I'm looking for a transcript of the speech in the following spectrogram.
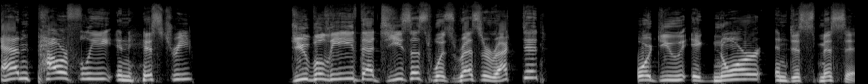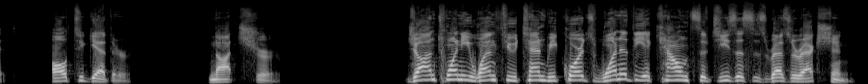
and powerfully in history? Do you believe that Jesus was resurrected? Or do you ignore and dismiss it altogether? Not sure. John 21 through 10 records one of the accounts of Jesus' resurrection.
